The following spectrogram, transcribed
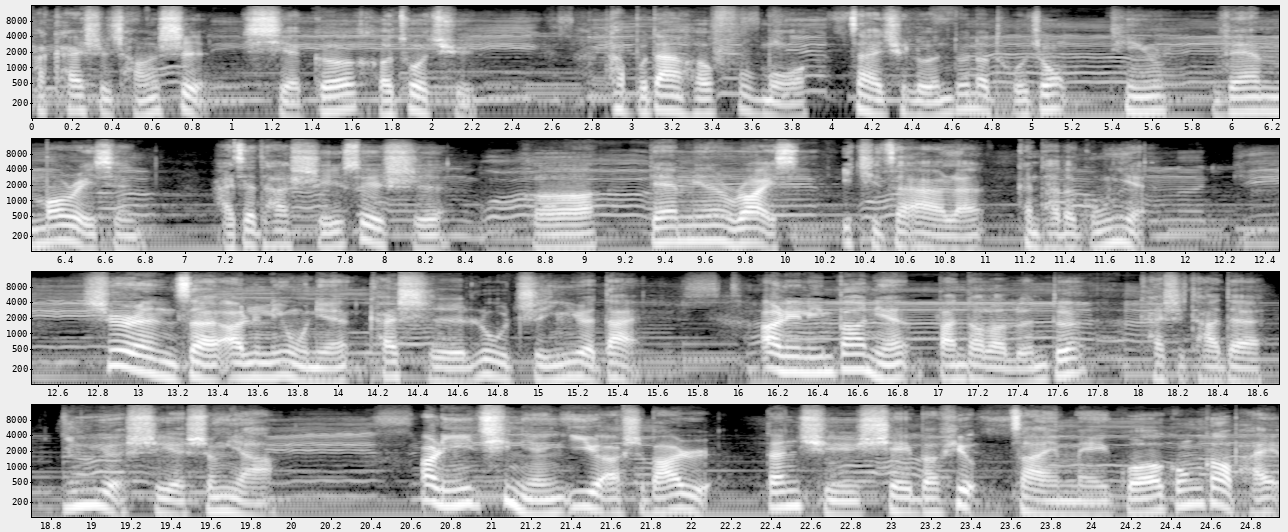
他开始尝试写歌和作曲。他不但和父母在去伦敦的途中听 Van Morrison，还在他十一岁时和 Damien Rice 一起在爱尔兰看他的公演。Shirin 在2005年开始录制音乐带，2008年搬到了伦敦，开始他的音乐事业生涯。2017年1月28日，单曲《Shape of You》在美国公告牌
